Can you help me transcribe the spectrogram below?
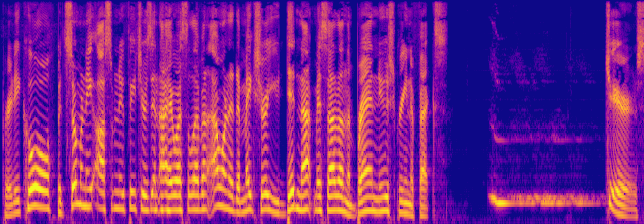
Pretty cool. With so many awesome new features in iOS 11, I wanted to make sure you did not miss out on the brand new screen effects. Cheers.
